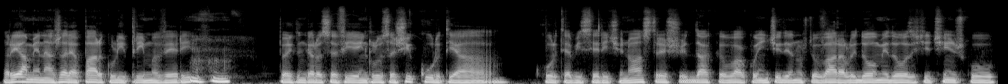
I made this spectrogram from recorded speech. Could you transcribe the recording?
reamenajarea parcului primăverii, uh-huh. proiect în care o să fie inclusă și curtea curtea bisericii noastre și dacă va coincide, nu știu, vara lui 2025 cu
